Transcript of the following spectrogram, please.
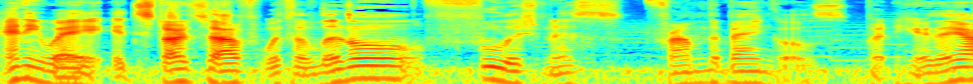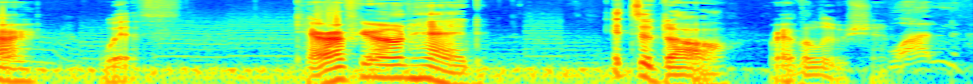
Anyway, it starts off with a little foolishness from the Bangles, but here they are with Tear Off Your Own Head, It's a Doll Revolution. One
